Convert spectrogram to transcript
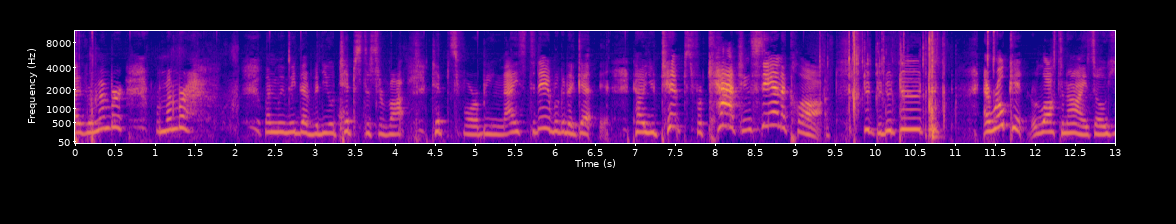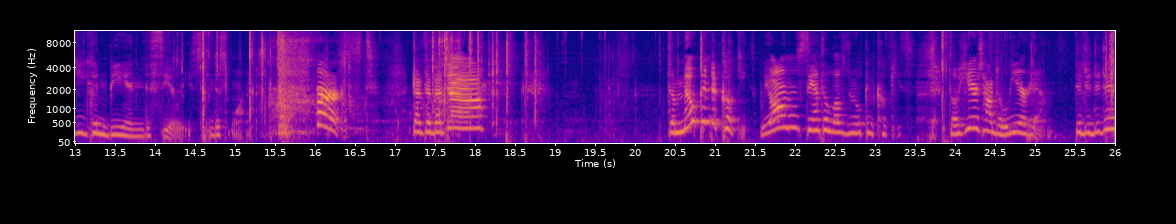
Guys, remember, remember when we made that video tips to survive, tips for being nice? Today we're gonna get tell you tips for catching Santa Claus. Do, do, do. And Rocket lost an eye, so he couldn't be in the series, in this one. First, da da da da. The milk and the cookies. We all know Santa loves milk and cookies. So here's how to lure him. Do do do do.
